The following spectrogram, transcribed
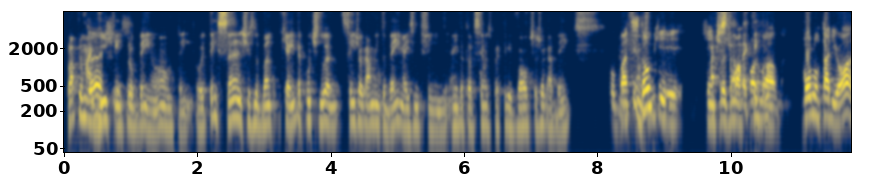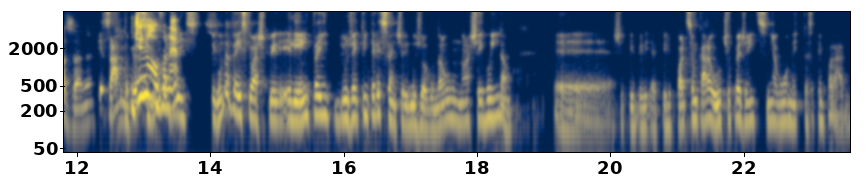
o próprio Magui, que entrou bem ontem, ou tem Sanches no banco, que ainda continua sem jogar muito bem, mas, enfim, ainda torcemos para que ele volte a jogar bem. O Batistão, enfim, é um que, que entrou de uma é forma voluntariosa, né? Exato. De novo, né? Vez, segunda vez que eu acho que ele, ele entra em, de um jeito interessante ali no jogo. Não, não achei ruim, não. É, acho que ele, ele, pode ser um cara útil para a gente sim, em algum momento dessa temporada.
